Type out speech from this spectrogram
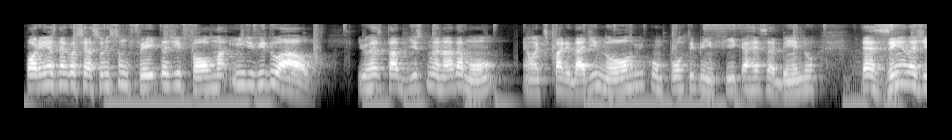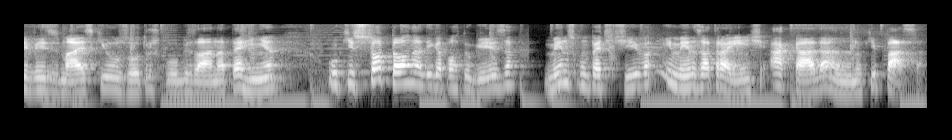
porém as negociações são feitas de forma individual. E o resultado disso não é nada bom, é uma disparidade enorme, com Porto e Benfica recebendo dezenas de vezes mais que os outros clubes lá na terrinha, o que só torna a Liga Portuguesa menos competitiva e menos atraente a cada ano que passa.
